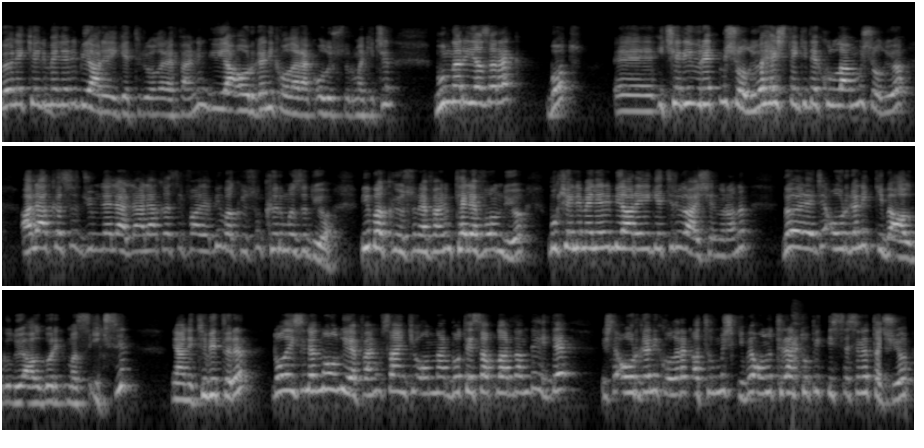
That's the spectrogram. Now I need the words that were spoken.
böyle kelimeleri bir araya getiriyorlar efendim. Güya organik olarak oluşturmak için. Bunları yazarak bot e, içeriği üretmiş oluyor. Hashtag'i de kullanmış oluyor. Alakasız cümlelerle, alakasız ifade bir bakıyorsun kırmızı diyor. Bir bakıyorsun efendim telefon diyor. Bu kelimeleri bir araya getiriyor Ayşenur Hanım. Böylece organik gibi algılıyor algoritması X'in. Yani Twitter'ın. Dolayısıyla ne oluyor efendim? Sanki onlar bot hesaplardan değil de işte organik olarak atılmış gibi onu trend topik listesine taşıyor.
